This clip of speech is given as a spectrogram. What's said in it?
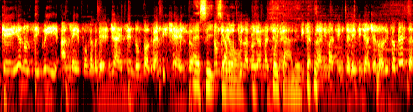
che io non seguì all'epoca, perché già essendo un po' grandicello eh sì, non vedevo più la programmazione coetanei. di cartoni animati in televisione, cioè, l'ho riscoperta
